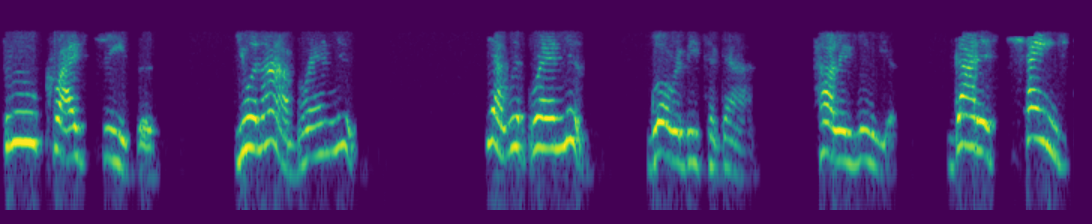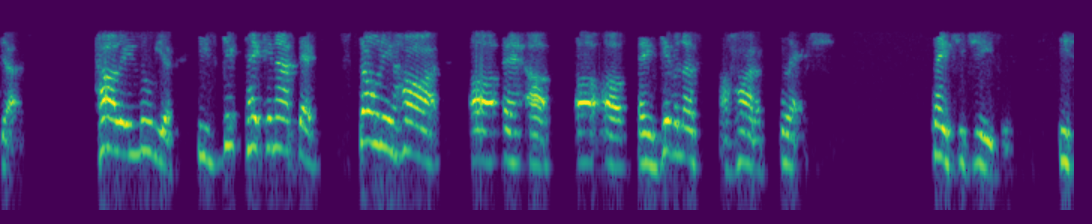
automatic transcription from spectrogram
through Christ Jesus, you and I are brand new. Yeah, we're brand new. Glory be to God. Hallelujah. God has changed us. Hallelujah. He's get, taken out that stony heart uh, and, uh, uh, uh, and given us a heart of flesh. Thank you, Jesus. He's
